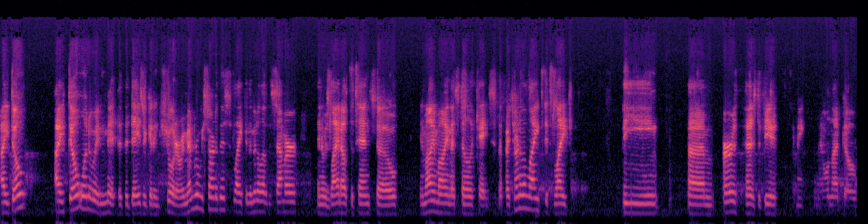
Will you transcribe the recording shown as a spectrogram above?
I don't I don't want to admit that the days are getting shorter. Remember we started this like in the middle of the summer and it was light out to ten, so in my mind that's still the case. If I turn on the lights, it's like the um, earth has defeated me. I will not go.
